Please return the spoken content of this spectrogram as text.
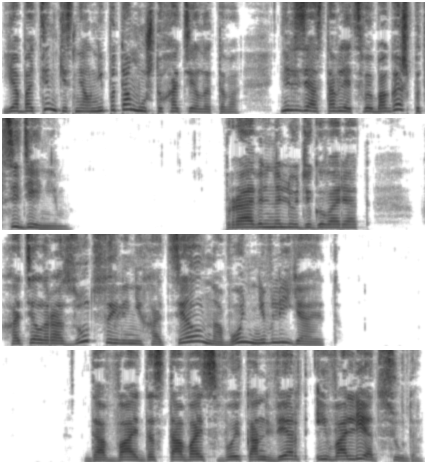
Я ботинки снял не потому, что хотел этого. Нельзя оставлять свой багаж под сиденьем. Правильно люди говорят. Хотел разуться или не хотел, на вонь не влияет. Давай доставай свой конверт и вали отсюда.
